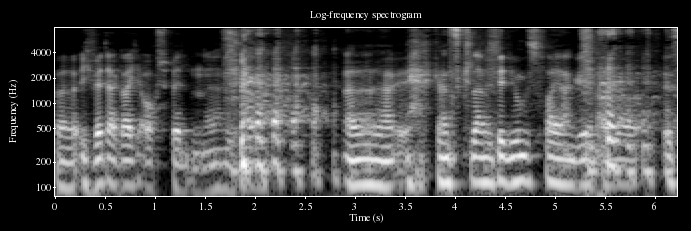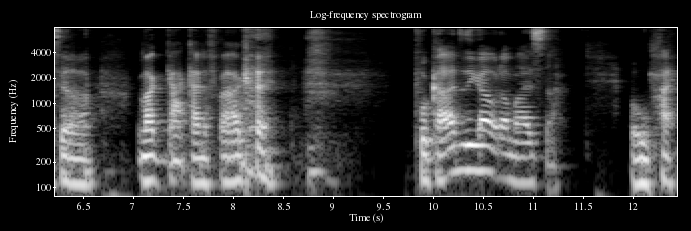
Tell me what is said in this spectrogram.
äh, ich werde da gleich auch spenden. Ne? äh, ganz klar mit den Jungs feiern gehen. Also ist ja immer gar keine Frage. Pokalsieger oder Meister? Oh mein.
